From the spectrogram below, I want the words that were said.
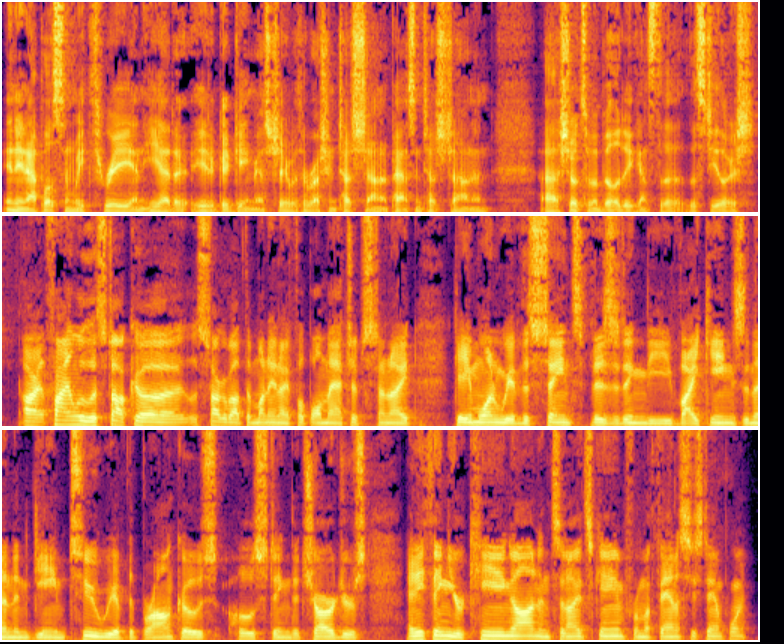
Indianapolis in week three, and he had a he had a good game yesterday with a rushing touchdown and passing touchdown, and uh, showed some ability against the the Steelers. All right, finally, let's talk uh, let's talk about the Monday Night Football matchups tonight. Game one, we have the Saints visiting the Vikings, and then in game two, we have the Broncos hosting the Chargers. Anything you're keying on in tonight's game from a fantasy standpoint?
